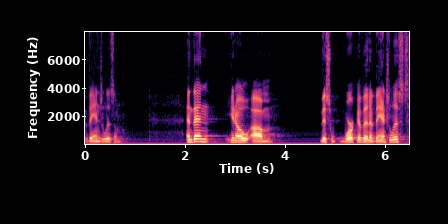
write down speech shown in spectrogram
evangelism. And then, you know, um, this work of an evangelist,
